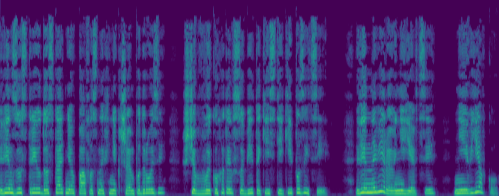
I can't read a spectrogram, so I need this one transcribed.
Він зустрів достатньо пафосних нікчем по дорозі, щоб викохати в собі такі стійкі позиції. Він не вірив ні Євці, ні в Євку.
